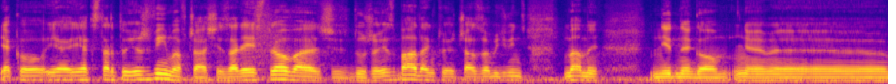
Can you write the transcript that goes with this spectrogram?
jako, jak, startujesz w IMA, trzeba się zarejestrować, dużo jest badań, które trzeba zrobić, więc mamy jednego e,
